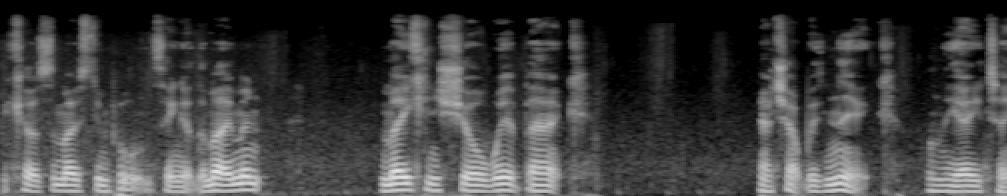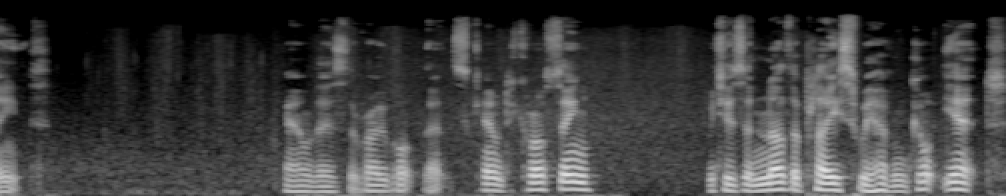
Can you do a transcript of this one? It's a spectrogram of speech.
because the most important thing at the moment, making sure we're back, catch up with Nick on the 18th. Now there's the robot, that's County Crossing, which is another place we haven't got yet.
